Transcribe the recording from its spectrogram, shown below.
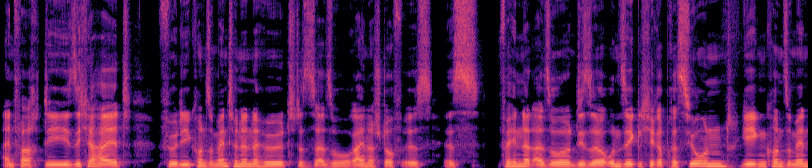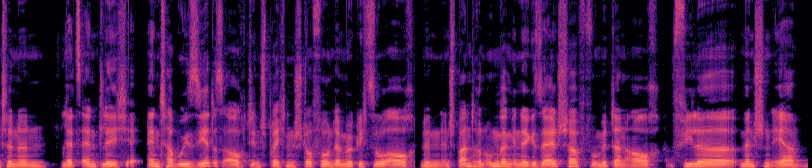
einfach die Sicherheit für die Konsumentinnen erhöht, dass es also reiner Stoff ist. Es verhindert also diese unsägliche Repression gegen Konsumentinnen. Letztendlich enttabuisiert es auch die entsprechenden Stoffe und ermöglicht so auch einen entspannteren Umgang in der Gesellschaft, womit dann auch viele Menschen eher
